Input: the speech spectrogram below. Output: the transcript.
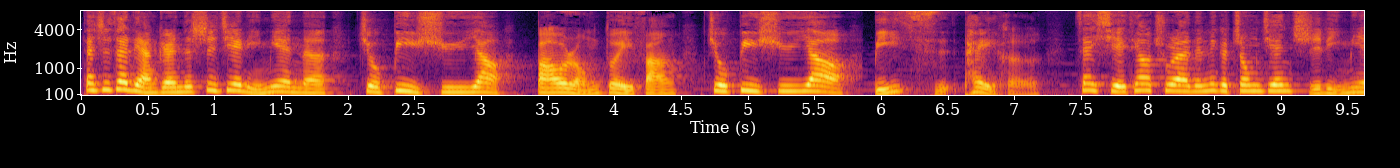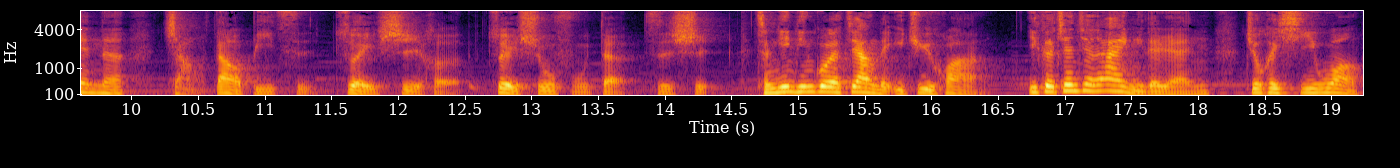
但是在两个人的世界里面呢，就必须要包容对方，就必须要彼此配合。在协调出来的那个中间值里面呢，找到彼此最适合、最舒服的姿势。曾经听过这样的一句话：一个真正爱你的人，就会希望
